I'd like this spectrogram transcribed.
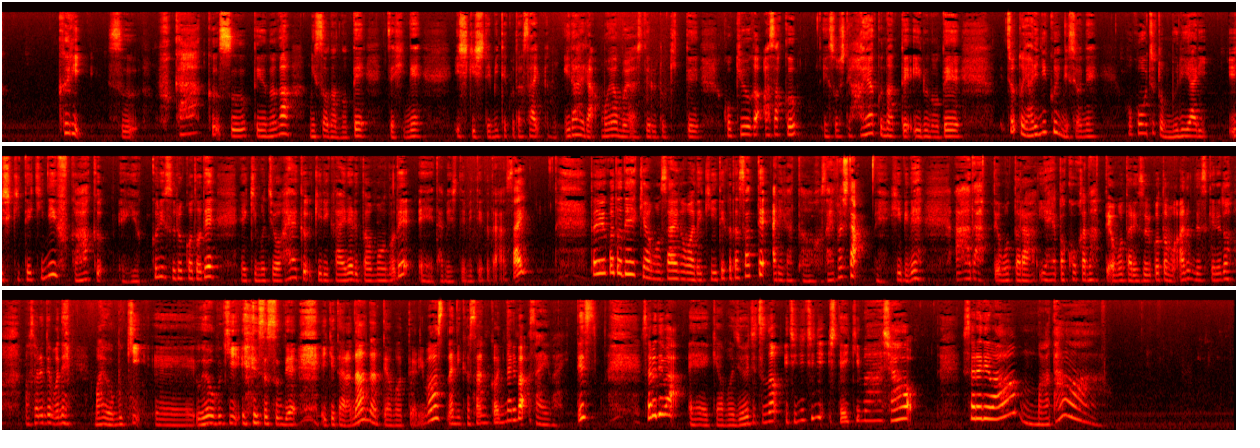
くり吸う深く吸うっていうのがミソなのでぜひね意識してみてください。あのイライラモヤモヤしてる時って呼吸が浅くえそして速くなっているのでちょっとやりにくいんですよね。ここをちょっと無理やり意識的に深くえゆっくりすることでえ気持ちを早く切り替えれると思うので、え試してみてください。ということで今日も最後まで聞いてくださってありがとうございました。日々ね、ああだって思ったら、いや、やっぱこうかなって思ったりすることもあるんですけれど、まあ、それでもね、前を向き、えー、上を向き 進んでいけたらな、なんて思っております。何か参考になれば幸いです。それでは、えー、今日も充実の一日にしていきましょう。それでは、また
